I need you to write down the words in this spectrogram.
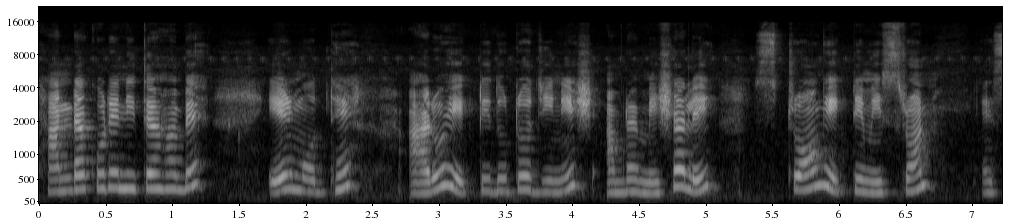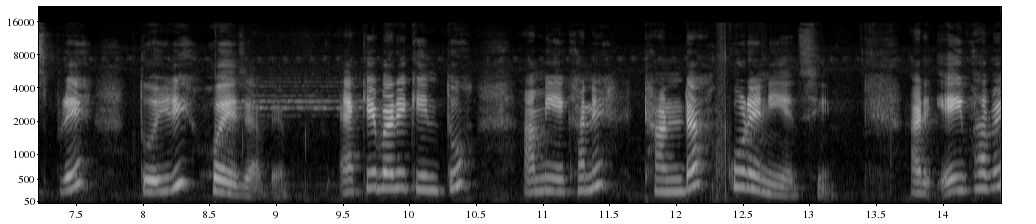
ঠান্ডা করে নিতে হবে। এর মধ্যে আরও একটি দুটো জিনিস আমরা মেশালেই স্ট্রং একটি মিশ্রণ স্প্রে তৈরি হয়ে যাবে। একেবারে কিন্তু আমি এখানে ঠান্ডা করে নিয়েছি। আর এইভাবে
